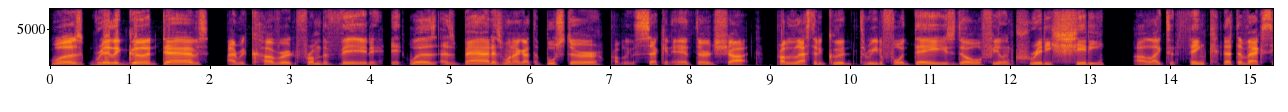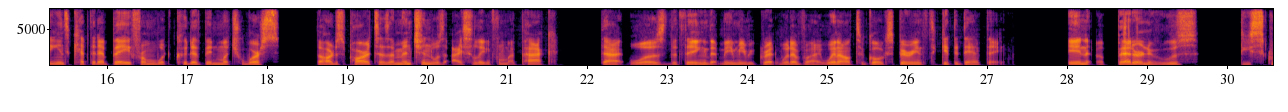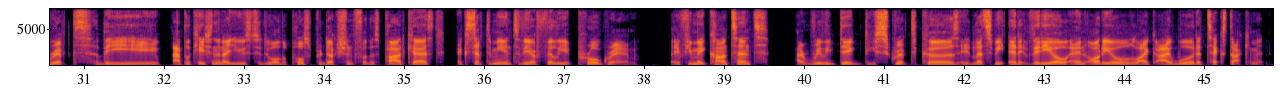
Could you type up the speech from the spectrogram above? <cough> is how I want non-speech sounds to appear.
was really good, devs. I recovered from the vid. It was as bad as when I got the booster, probably the second and third shot. Probably lasted a good three to four days, though, feeling pretty shitty. I like to think that the vaccines kept it at bay from what could have been much worse. The hardest part, as I mentioned, was isolating from my pack. That was the thing that made me regret whatever I went out to go experience to get the damn thing. In better news, Descript, the application that I use to do all the post production for this podcast, accepted me into the affiliate program. If you make content, I really dig Descript because it lets me edit video and audio like I would a text document.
